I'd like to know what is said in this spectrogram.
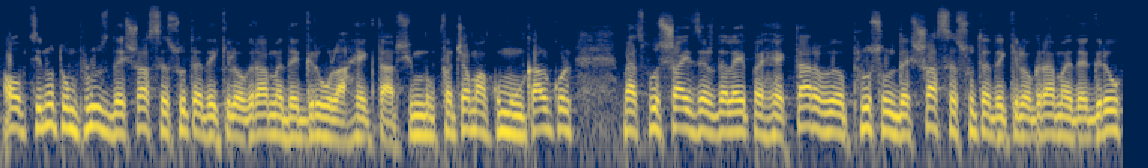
a obținut un plus de 600 de kilograme de grâu la hectar. Și făceam acum un calcul, mi-a spus 60 de lei pe hectar, plusul de 600 de kilograme de grâu,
